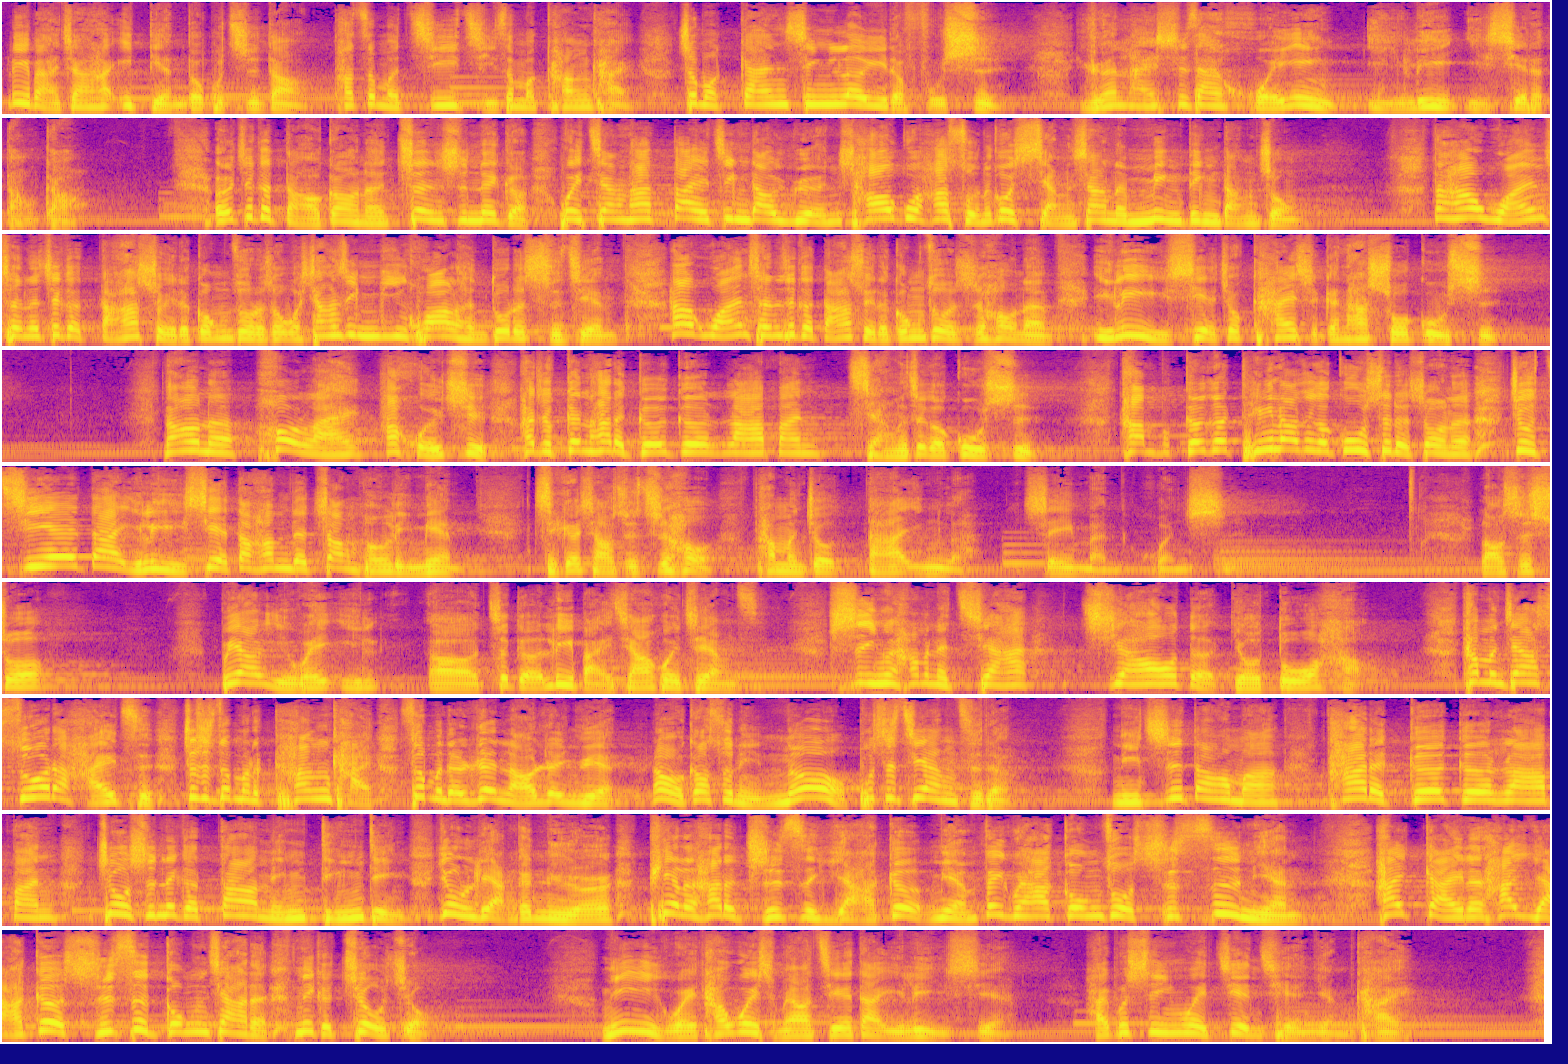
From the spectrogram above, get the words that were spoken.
利百加他一点都不知道，他这么积极、这么慷慨、这么甘心乐意的服侍，原来是在回应以利以谢的祷告。而这个祷告呢，正是那个会将他带进到远超过他所能够想象的命定当中。当他完成了这个打水的工作的时候，我相信一定花了很多的时间。他完成了这个打水的工作之后呢，以利以谢就开始跟他说故事。然后呢，后来他回去，他就跟他的哥哥拉班讲了这个故事。他哥哥听到这个故事的时候呢，就接待以利以谢到他们的帐篷里面。几个小时之后，他们就答应了这一门婚事。老实说，不要以为以呃这个利百家会这样子。是因为他们的家教的有多好，他们家所有的孩子就是这么的慷慨，这么的任劳任怨。让我告诉你，no，不是这样子的。你知道吗？他的哥哥拉班就是那个大名鼎鼎，用两个女儿骗了他的侄子雅各，免费为他工作十四年，还改了他雅各十次工价的那个舅舅。你以为他为什么要接待以利以谢？还不是因为见钱眼开？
